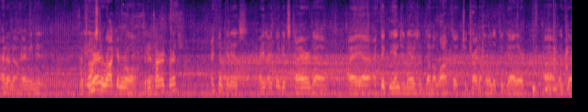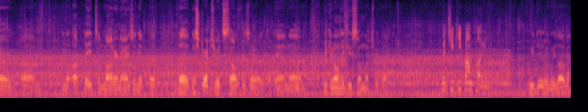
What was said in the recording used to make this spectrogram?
I don't know. I mean, it, it used to rock and roll. Is it you a tired bridge? I think it is. I, I think it's tired. Uh, I, uh, I think the engineers have done a lot to, to try to hold it together um, with their, um, you know, updates and modernizing it. But the, the structure itself is old, and um, you can only do so much with that. But you keep on plugging. We do, and we love it.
